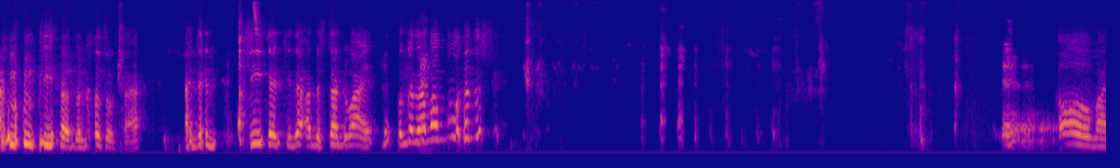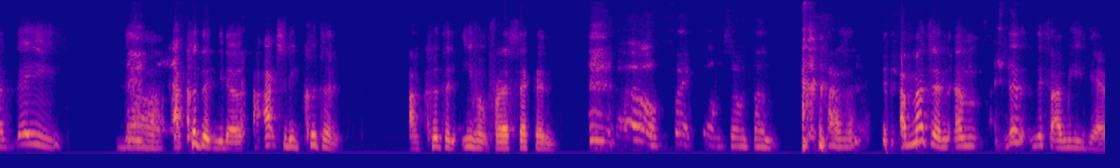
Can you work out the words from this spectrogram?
her mum beat her because of that, and then she said she didn't understand why because her mum brought her the street. Oh my days. Nah, I couldn't, you know. I actually couldn't. I couldn't even for a second. oh, fuck. I'm so done. Imagine, um, this, this I mean, yeah,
